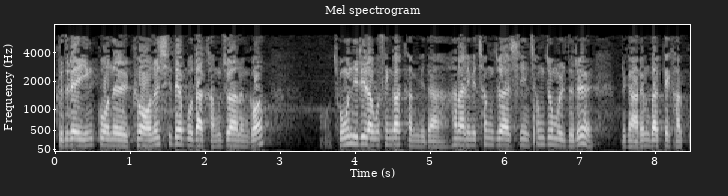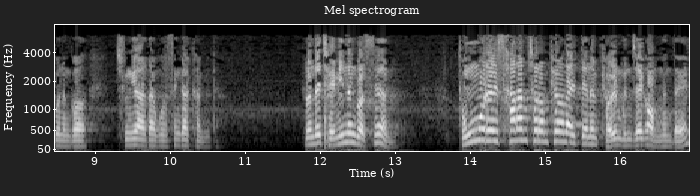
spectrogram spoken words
그들의 인권을 그 어느 시대보다 강조하는 것 좋은 일이라고 생각합니다. 하나님이 창조하신 창조물들을 우리가 아름답게 가꾸는 것 중요하다고 생각합니다. 그런데 재밌는 것은 동물을 사람처럼 표현할 때는 별 문제가 없는데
